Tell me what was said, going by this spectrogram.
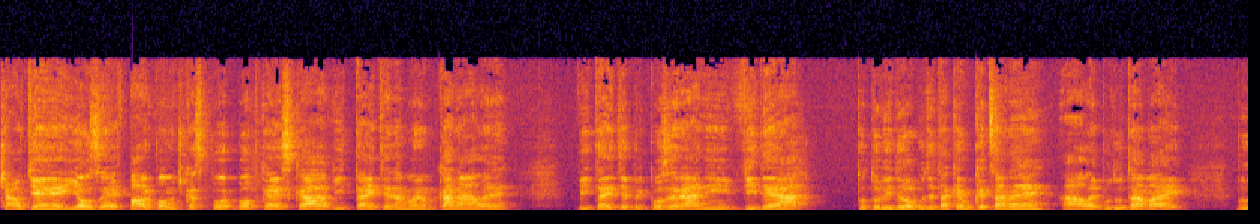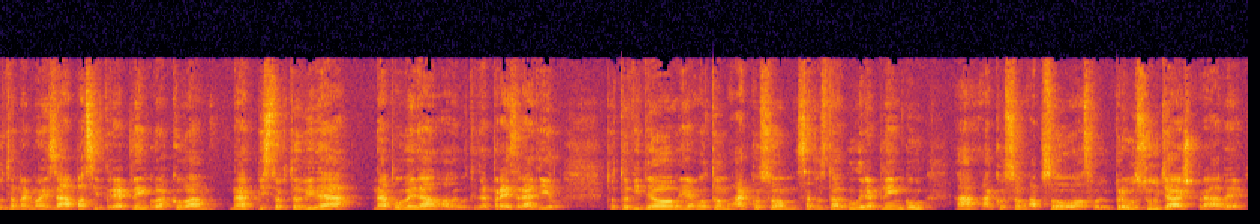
Čaute, Jozef, powerpomočkasport.sk, vítajte na mojom kanále, vítajte pri pozeraní videa. Toto video bude také ukecané, ale budú tam aj, budú tam aj moje zápasy v grapplingu, ako vám nadpis tohto videa napovedal, alebo teda prezradil. Toto video je o tom, ako som sa dostal ku grapplingu a ako som absolvoval svoju prvú súťaž práve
